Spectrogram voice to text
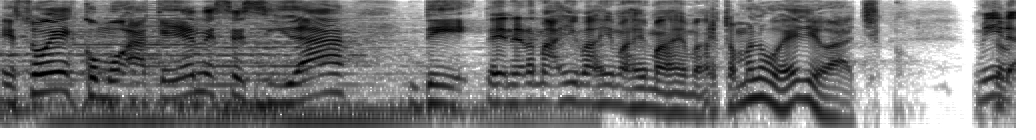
Eso es como aquella necesidad de. tener más y más y más y más y más. Esto me lo voy a llevar, chico. Mira,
